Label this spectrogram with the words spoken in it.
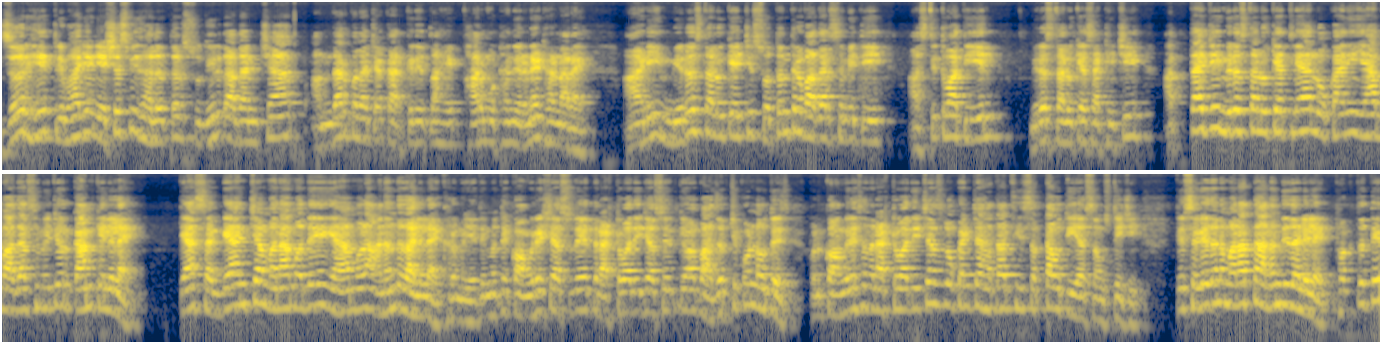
जर हे त्रिभाजन यशस्वी झालं तर सुधीर दादांच्या आमदारपदाच्या कारकिर्दीतला हे फार मोठा निर्णय ठरणार आहे. आणि मिरज तालुक्याची स्वतंत्र बाजार समिती अस्तित्वात येईल. मिरज तालुक्यासाठीची. आत्ता जे मिरज तालुक्यातल्या लोकांनी या बाजार समितीवर काम केलेलं आहे त्या सगळ्यांच्या मनामध्ये ह्यामुळे आनंद झालेला आहे खरं म्हणजे. ते मग ते काँग्रेसचे असू देत राष्ट्रवादीचे असू देत किंवा भाजपचे कोण नव्हतेच पण काँग्रेस आणि राष्ट्रवादीच्याच लोकांच्या हातात ही सत्ता होती या संस्थेची. ते सगळेजण मनात आनंदी झालेले आहेत. फक्त ते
